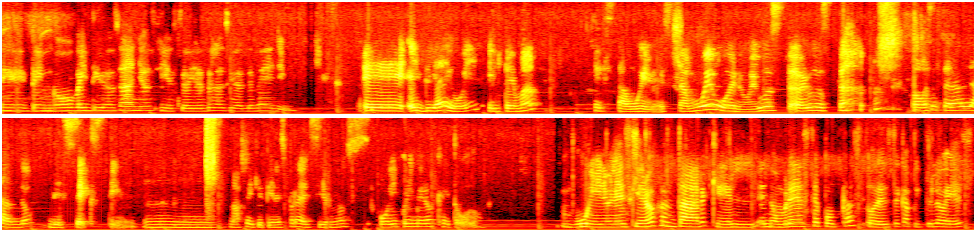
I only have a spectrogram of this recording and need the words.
eh, tengo 22 años y estoy desde la ciudad de Medellín. Eh, el día de hoy, el tema está bueno, está muy bueno, me gusta, me gusta. Vamos a estar hablando de sexting. Mm, no sé, ¿qué tienes para decirnos hoy primero que todo? Bueno, les quiero contar que el, el nombre de este podcast o de este capítulo es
